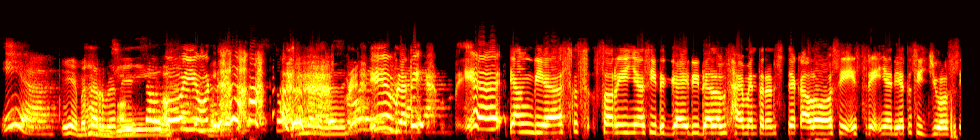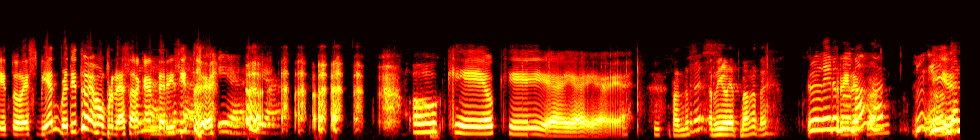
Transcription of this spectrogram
Iya. Iya benar berarti. Anjir. So, Oh iya bener. Bener berarti. Iya berarti Iya, yang dia s- story-nya si the guy di dalam high maintenance-nya kalau si istrinya dia tuh si Jules itu lesbian, berarti itu emang berdasarkan Bener, dari bener. situ ya? Iya, iya. Oke, oke, ya, ya, ya, ya. Pantes Terus? relate banget ya. Relatable Relate banget. banget. Mm-mm, Iya. Dan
